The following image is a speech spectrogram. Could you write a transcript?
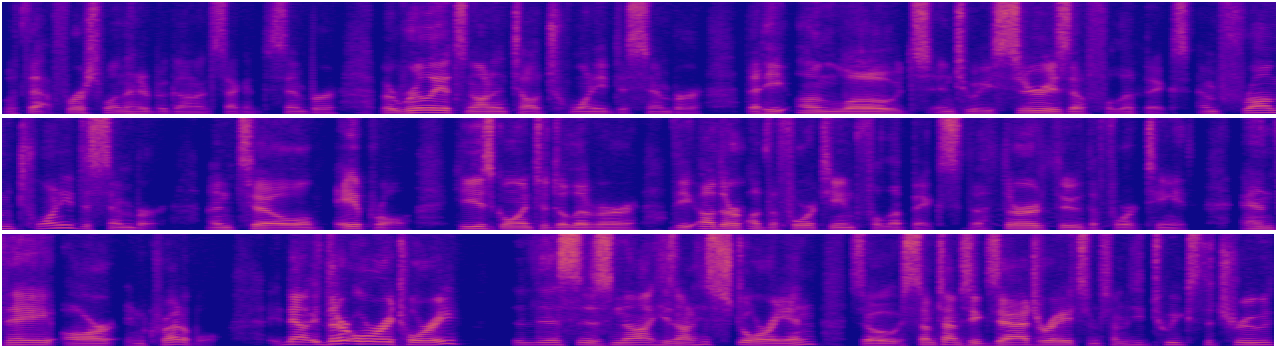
with that first one that had begun on 2nd December, but really it's not until 20 December that he unloads into a series of Philippics. And from 20 December until April, he's going to deliver the other of the 14 Philippics, the third through the 14th, and they are incredible. Now, they're oratory, this is not he's not a historian so sometimes he exaggerates sometimes he tweaks the truth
